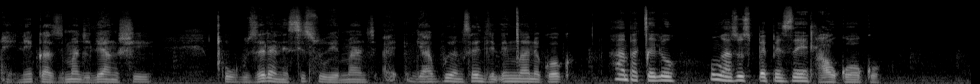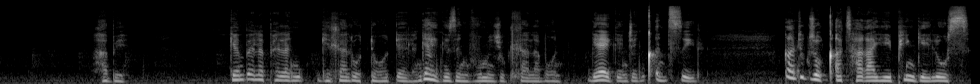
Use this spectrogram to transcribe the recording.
Hey negazi manje liyangishiya ukuzela nesisuke manje. Ayi ngiyabuya ngisendlini encane gogo. Hamba celo ungaze usibhebhezela hawu gogo. Habe ngempela phela ngidlala udokotela ngeke ngize ngivume nje ukuhlala bona. Ngeke nje ngiqinisile. Kanti kuzoqhathaka yipi ingelosi?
